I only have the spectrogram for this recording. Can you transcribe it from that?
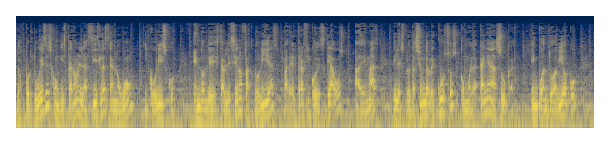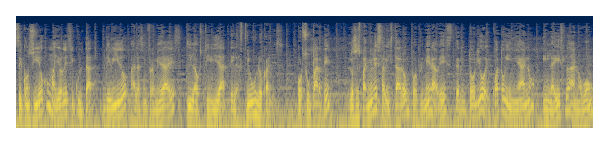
los portugueses conquistaron las islas de Anobón y Corisco, en donde establecieron factorías para el tráfico de esclavos, además de la explotación de recursos como la caña de azúcar. En cuanto a Bioko, se consiguió con mayor dificultad debido a las enfermedades y la hostilidad de las tribus locales. Por su parte, los españoles avistaron por primera vez territorio ecuatoguineano en la isla de Anobón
